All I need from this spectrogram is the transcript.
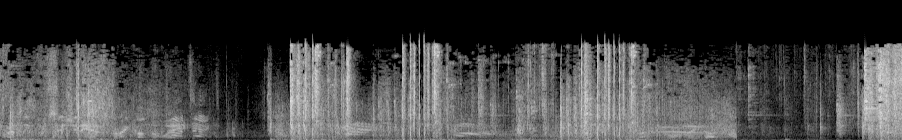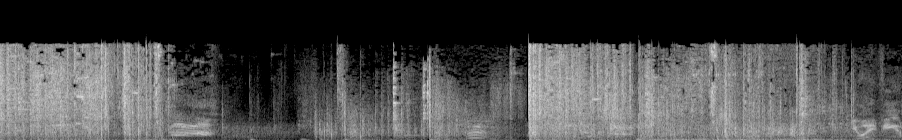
Friendly precision airstrike on the way. Personal radar drone. UAV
